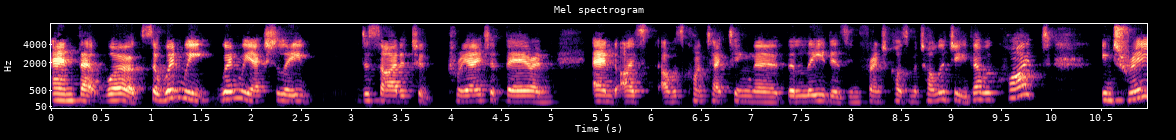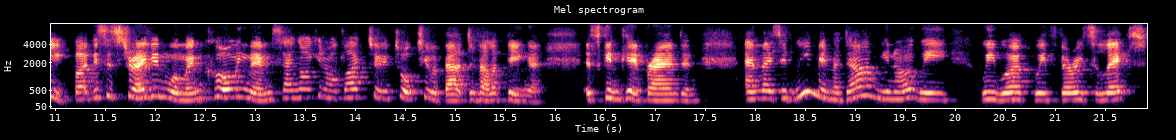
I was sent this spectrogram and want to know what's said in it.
and that works. So when we when we actually decided to create it there and and I, I was contacting the the leaders in French cosmetology, they were quite intrigued by this Australian woman calling them saying, "Oh, you know, I'd like to talk to you about developing a, a skincare brand." And and they said, "Oui, mais madame, you know, we we work with very select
